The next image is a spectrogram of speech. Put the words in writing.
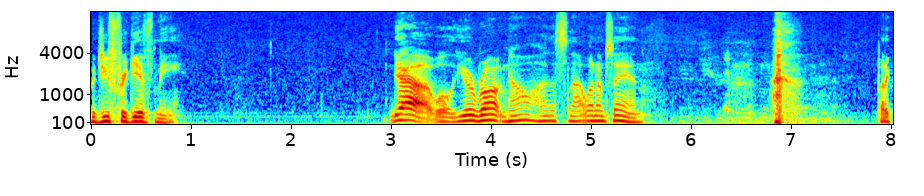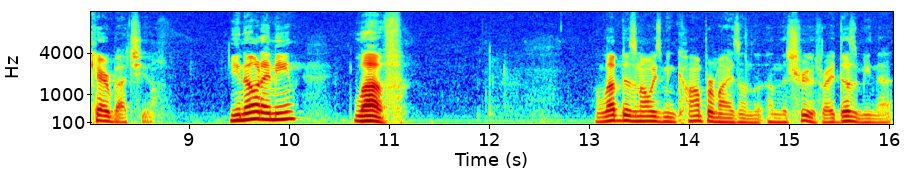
Would you forgive me? Yeah, well, you're wrong. No, that's not what I'm saying. but I care about you. You know what I mean? Love. love doesn't always mean compromise on the, on the truth, right? It doesn't mean that.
